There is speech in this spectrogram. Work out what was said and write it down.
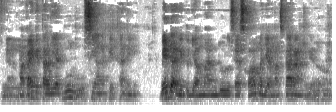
Ya, Iya. makanya kita lihat dulu usia anak kita nih. Beda gitu zaman dulu saya sekolah sama zaman sekarang gitu. Ya,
